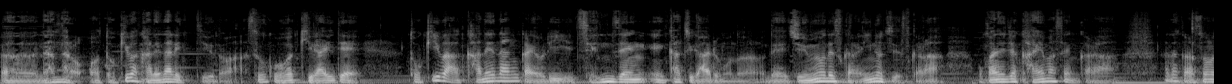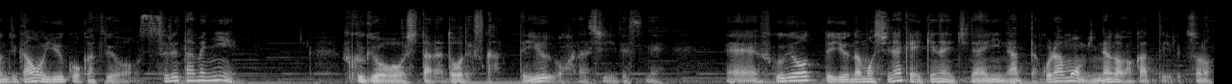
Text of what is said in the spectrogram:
なんだろう時は金なりっていうのはすごく僕は嫌いで時は金なんかより全然価値があるものなので寿命ですから命ですからお金じゃ買えませんからだからその時間を有効活用するために副業をしたらどうですかっていうお話ですね、えー、副業っていうのもしなきゃいけない時代になった。これはもうみんなが分かっている。その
